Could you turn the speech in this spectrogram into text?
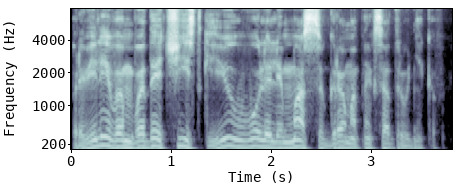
провели в МВД чистки и уволили массу грамотных сотрудников —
